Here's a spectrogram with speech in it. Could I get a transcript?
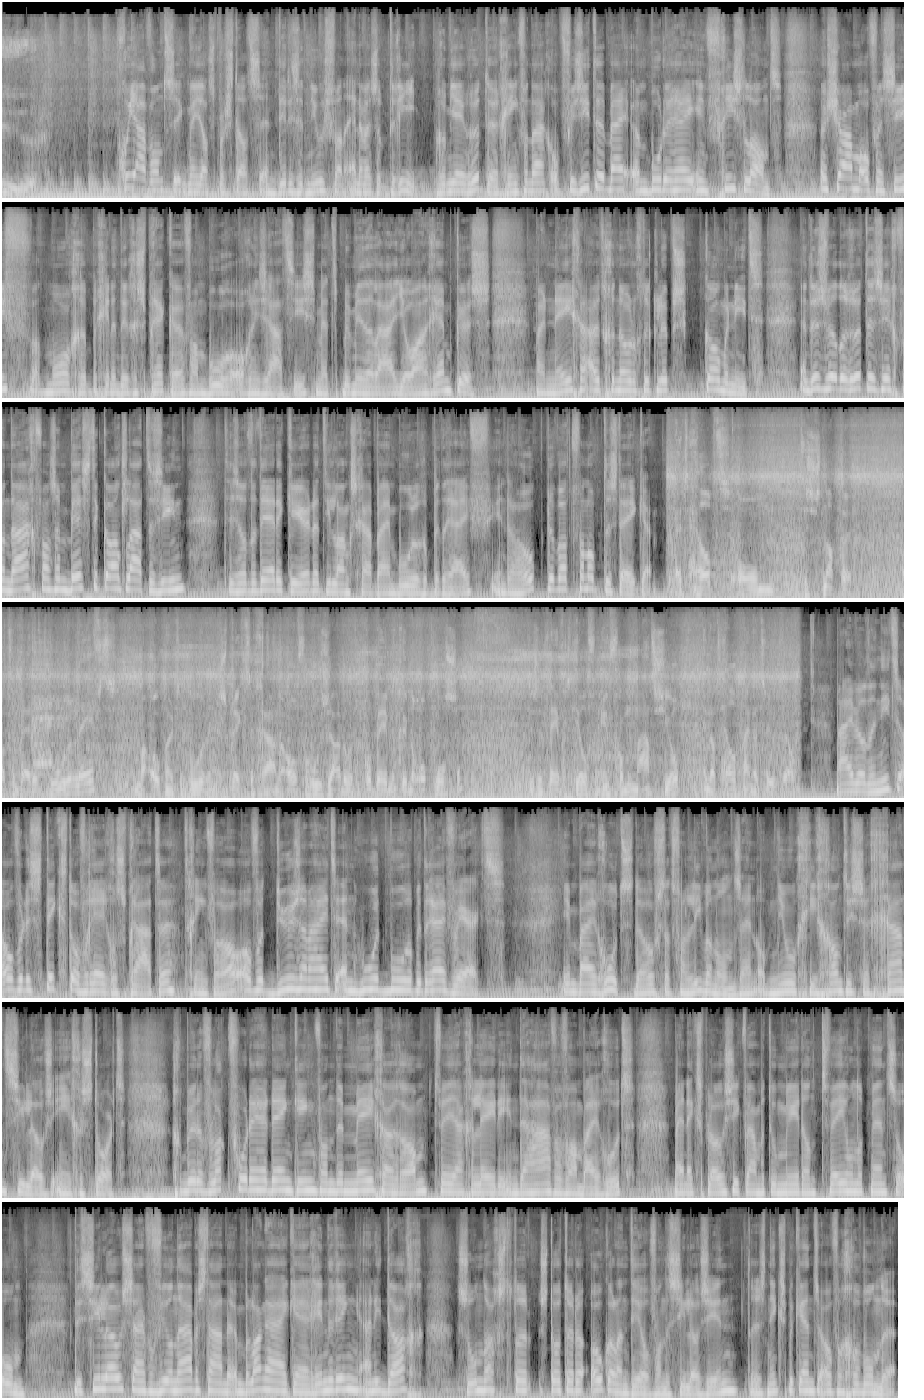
uur. Goedenavond, ik ben Jasper Stads en dit is het nieuws van NWS op 3. Premier Rutte ging vandaag op visite bij een boerderij in Friesland. Een charme-offensief, want morgen beginnen de gesprekken van boerenorganisaties met bemiddelaar Johan Remkes. Maar negen uitgenodigde clubs komen niet. En dus wilde Rutte zich vandaag van zijn beste kant laten zien. Het is al de derde keer dat hij langs gaat bij een boerenbedrijf in de hoop er wat van op te steken. Het helpt om te snappen wat er bij de boeren leeft, maar ook met de boeren in gesprek te gaan over hoe zouden we de problemen kunnen oplossen. Dus het levert heel veel informatie op en dat helpt mij natuurlijk wel. Maar hij wilde niet over de stikstofregels praten. Het ging vooral over duurzaamheid en hoe het boerenbedrijf werkt. In Beirut, de hoofdstad van Libanon, zijn opnieuw gigantische graansilo's ingestort. Gebeurde vlak voor de herdenking van de megaram twee jaar geleden in de haven van Beirut. Bij een explosie kwamen toen meer dan 200 mensen om. De silo's zijn voor veel nabestaanden een belangrijke herinnering aan die dag. Zondag stortte er ook al een deel van de silo's in. Er is niks bekend over gewonden.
